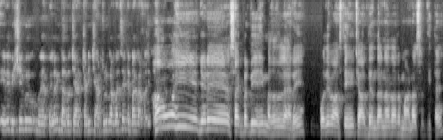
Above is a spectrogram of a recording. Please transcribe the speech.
ਇਹਦੇ ਪਿੱਛੇ ਕੋਈ ਪਹਿਲਾਂ ਵੀ ਗੱਲਬਾਤ ਚਾਰ ਚੜੀ ਚਾਰ ਚੂਰ ਕਰਦਾ ਸੀ ਕਿੱਦਾਂ ਕਰਦਾ ਸੀ? ਹਾਂ ਉਹ ਅਸੀਂ ਜਿਹੜੇ ਸਾਈਬਰ ਦੀ ਅਸੀਂ ਮਦਦ ਲੈ ਰਹੇ ਹਾਂ ਉਹਦੇ ਵਾਸਤੇ ਅਸੀਂ 4 ਦਿਨ ਦਾ ਇਹਨਾਂ ਦਾ ਰਿਮਾਂਡ ਹਾਸਲ ਕੀਤਾ ਹੈ।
